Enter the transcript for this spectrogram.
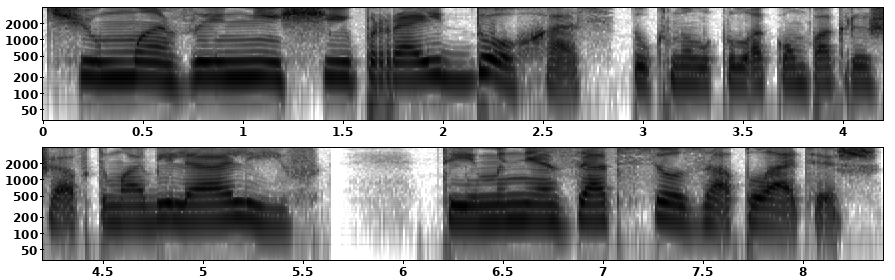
чумазый нищий пройдоха!» — стукнул кулаком по крыше автомобиля Алиев. «Ты мне за все заплатишь!»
